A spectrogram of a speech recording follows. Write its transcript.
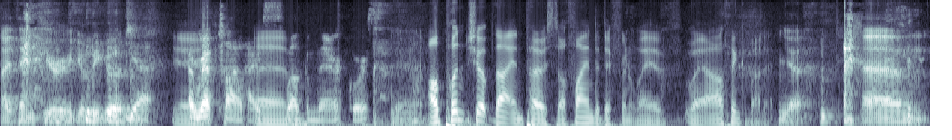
I think you're, you'll be good. Yeah. Yeah. A reptile house. Um, Welcome there, of course. I'll punch up that in post. I'll find a different way of. Wait, I'll think about it. Yeah. Um,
